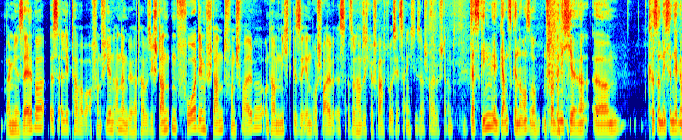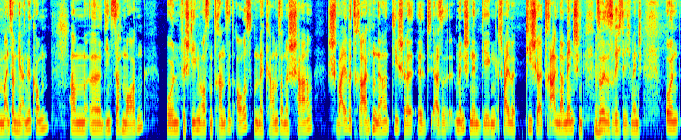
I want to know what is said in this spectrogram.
bei mir selber es erlebt habe, aber auch von vielen anderen gehört habe. Sie standen vor dem Stand von Schwalbe und haben nicht gesehen, wo Schwalbe ist. Also haben sich gefragt, wo ist jetzt eigentlich dieser Schwalbe-Stand? Das ging mir ganz genauso. Und zwar bin ich hier, ähm, Chris und ich sind ja gemeinsam hier angekommen am äh, Dienstagmorgen und wir stiegen aus dem Transit aus und mir kam so eine Schar Schwalbe tragender T-Shirt, äh, also Menschen entgegen, Schwalbe T-Shirt tragender Menschen, mhm. so ist es richtig, Mensch. Und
